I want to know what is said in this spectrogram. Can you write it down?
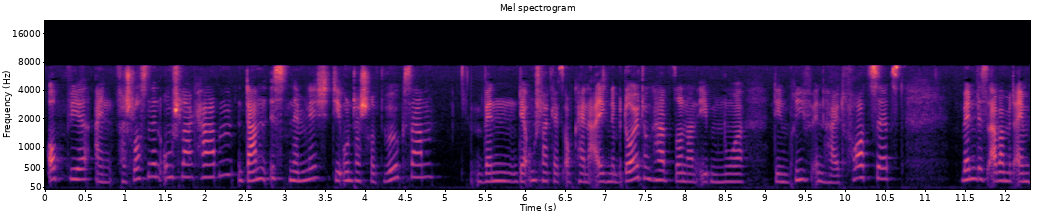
ob wir einen verschlossenen Umschlag haben. Dann ist nämlich die Unterschrift wirksam, wenn der Umschlag jetzt auch keine eigene Bedeutung hat, sondern eben nur den Briefinhalt fortsetzt. Wenn wir es aber mit einem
